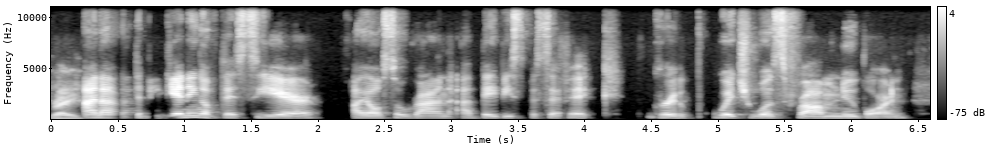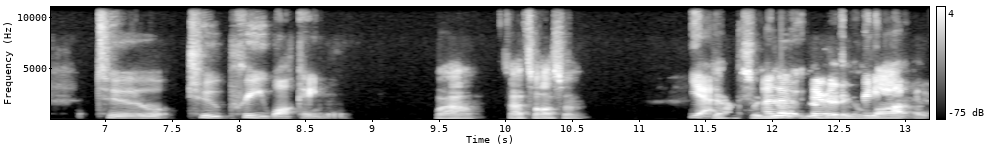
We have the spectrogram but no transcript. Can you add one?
Right. And at the beginning of this year, I also ran a baby specific group, which was from newborn to to pre walking. Wow, that's awesome. Yeah. Yeah. So you're, you're getting a lot. Popular.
